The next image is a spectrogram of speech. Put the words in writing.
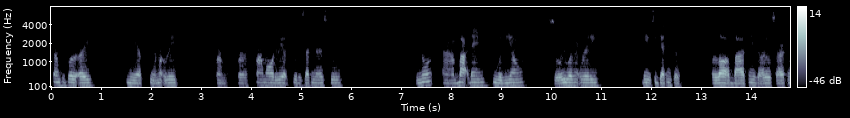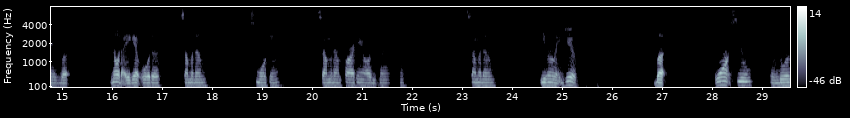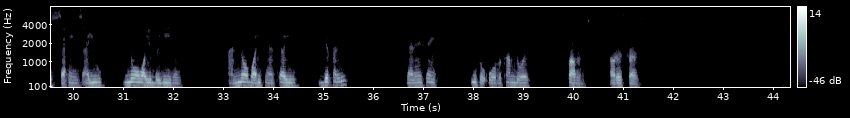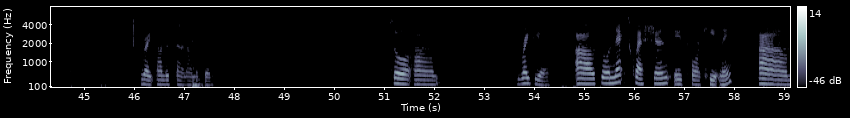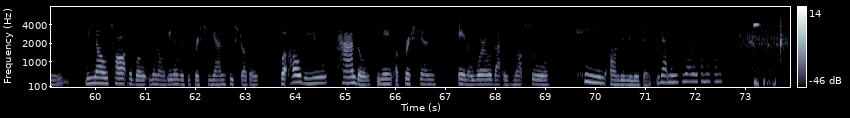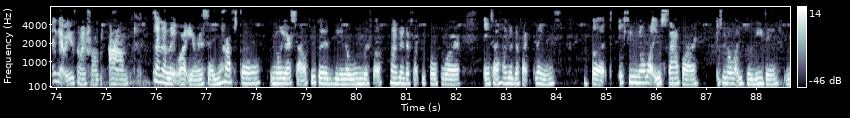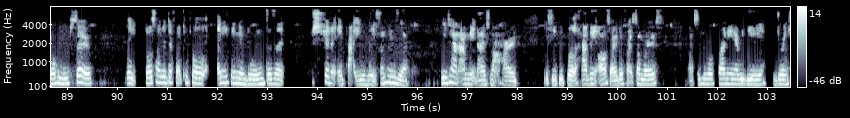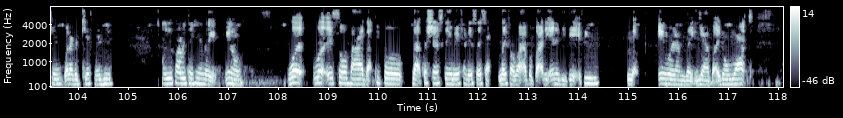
some people I may have came up with from first from all the way up through the secondary school. You know, um, back then he was young, so he wasn't really they used to get into a lot of bad things or those sort of things. But now that you get older, some of them smoking, some of them partying all the time, some of them even went jail. But once you in those settings and you know what you believe in and nobody can tell you differently, then I think you could overcome those problems or those trials. Right. Understand. Understood. So um, right here. Uh, so next question is for Caitlin. Um, we now talked about you know dealing with the Christianity struggles, but how do you handle being a Christian in a world that is not so keen on the religion? You get me? You get where I'm coming from? I get where you're coming from. Um, kind of like what Aaron said, you have to know yourself. You could be in a room with a hundred different people who are into a hundred different things, but if you know what you stand for, if you know what you believe in, you know who you serve, like those hundred different people, anything you're doing doesn't shouldn't impact you. Like sometimes, yeah, we can't admit that it's not hard. You see people having all sorts of different summers. I see people partying every day, drinking, whatever the case may be. And you're probably thinking like, you know, what what is so bad that people that Christians stay away from this life or whatever. But at the end of the day, if you look inward and like, yeah, but I don't want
